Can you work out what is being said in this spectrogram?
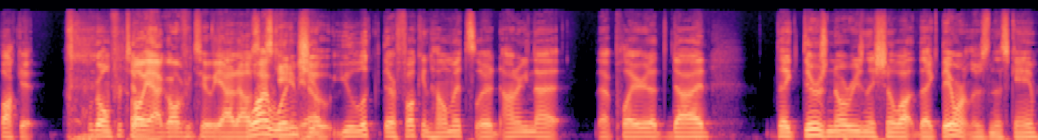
fuck it. We're going for two. Oh yeah, going for two. Yeah, that was. Why wouldn't yep. you? You look their fucking helmets honoring that that player that died. Like there's no reason they should have like they weren't losing this game.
